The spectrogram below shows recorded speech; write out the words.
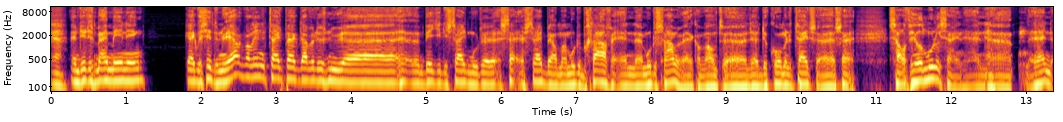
Ja. en dit is mijn mening. Kijk, we zitten nu eigenlijk wel in een tijdperk... dat we dus nu eh, een beetje die strijd moeten, st- strijdbel maar moeten begraven... en eh, moeten samenwerken. Want eh, de, de komende tijd zal het heel moeilijk zijn. En, Ja. en,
